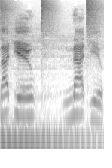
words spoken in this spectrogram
Not you. Not you.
